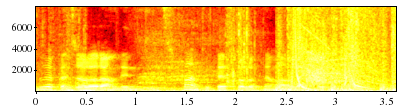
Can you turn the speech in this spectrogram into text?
Good weapons all around and it's fun to test all of them out like this.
